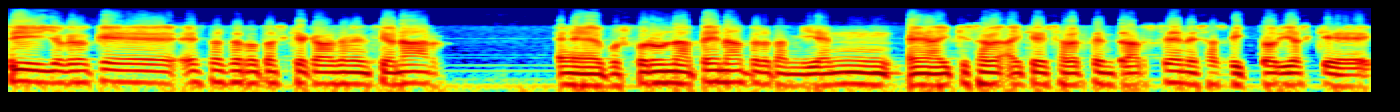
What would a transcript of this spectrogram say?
Sí yo creo que estas derrotas que acabas de mencionar eh, pues fueron una pena, pero también eh, hay, que saber, hay que saber centrarse en esas victorias que,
